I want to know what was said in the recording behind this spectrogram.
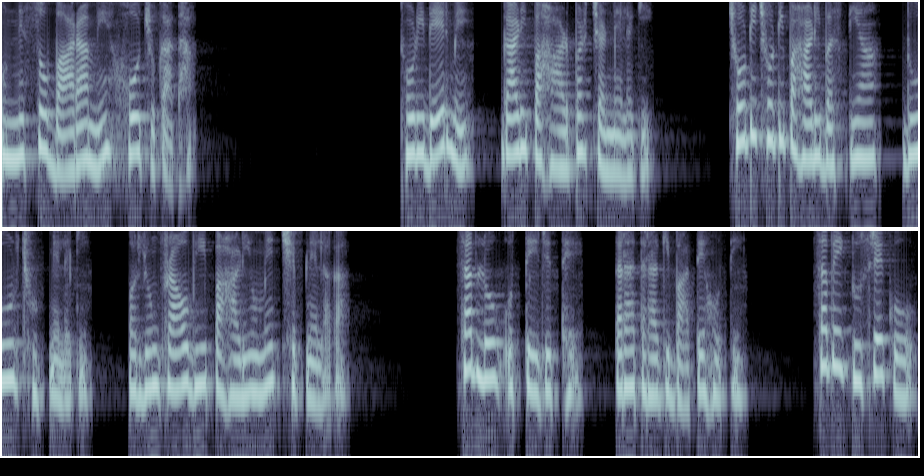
1912 में हो चुका था। थोड़ी देर में गाड़ी पहाड़ पर चढ़ने लगी। छोटी छोटी पहाड़ी बस्तियाँ दूर छूटने लगी और युंगफ्राओ भी पहाड़ियों में छिपने लगा। सब लोग उत्तेजित थे तरह तरह की बातें होती। सब एक दूसरे को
